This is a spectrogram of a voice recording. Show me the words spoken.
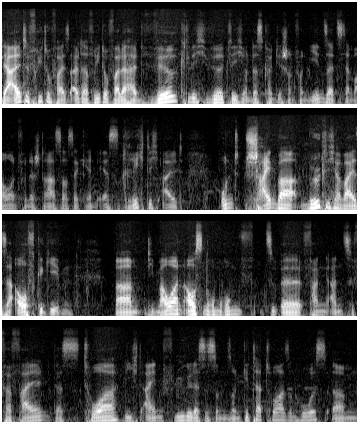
Der alte Friedhof heißt alter Friedhof, weil er halt wirklich, wirklich, und das könnt ihr schon von jenseits der Mauern von der Straße aus erkennen, er ist richtig alt und scheinbar möglicherweise aufgegeben. Ähm, die Mauern außenrum rum zu, äh, fangen an zu verfallen. Das Tor liegt einen Flügel, das ist so ein, so ein Gittertor, so ein hohes. Ähm,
